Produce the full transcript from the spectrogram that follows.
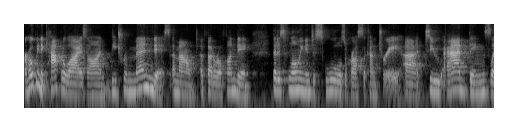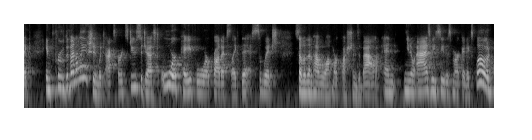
are hoping to capitalize on the tremendous amount of federal funding that is flowing into schools across the country uh, to add things like improve the ventilation, which experts do suggest, or pay for products like this, which some of them have a lot more questions about. And you know, as we see this market explode,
